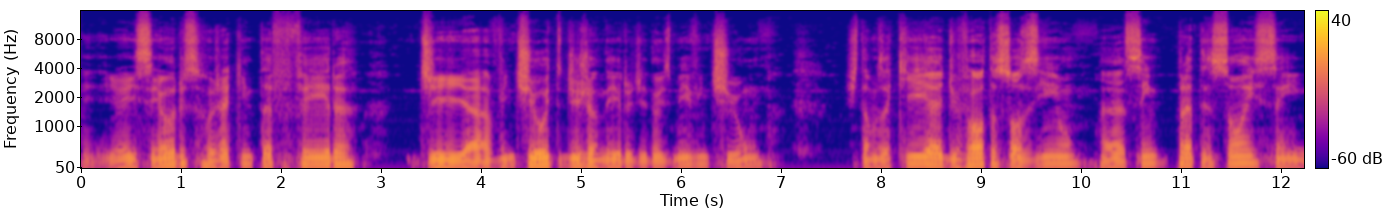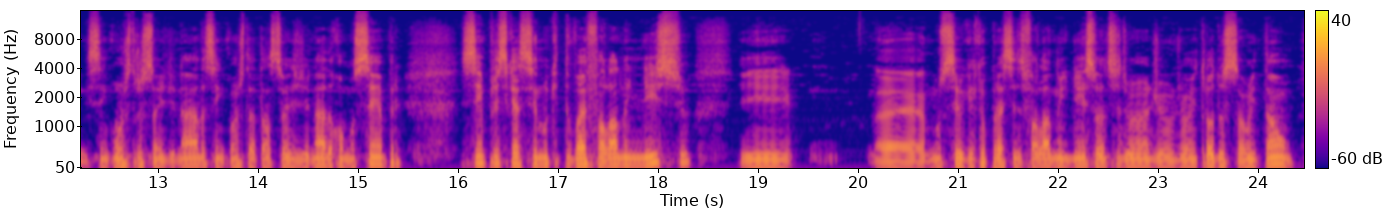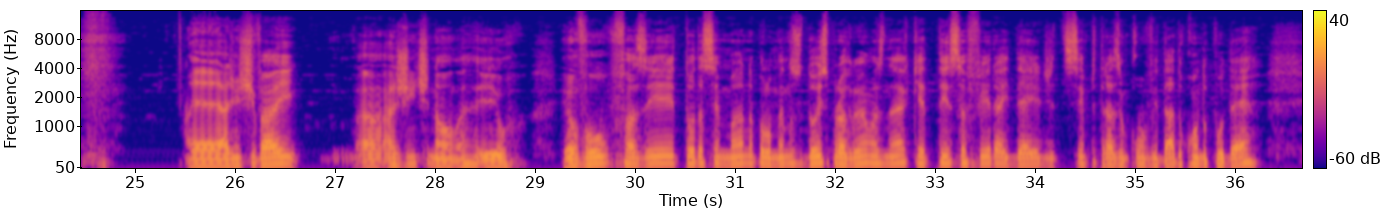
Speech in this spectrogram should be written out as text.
E aí, senhores, hoje é quinta-feira, dia 28 de janeiro de 2021. Estamos aqui é, de volta sozinho, é, sem pretensões, sem, sem construções de nada, sem constatações de nada, como sempre. Sempre esquecendo o que tu vai falar no início e é, não sei o que, que eu preciso falar no início antes de uma, de uma introdução. Então, é, a gente vai. A, a gente não, né? Eu eu vou fazer toda semana pelo menos dois programas, né? Que é terça-feira a ideia de sempre trazer um convidado quando puder.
